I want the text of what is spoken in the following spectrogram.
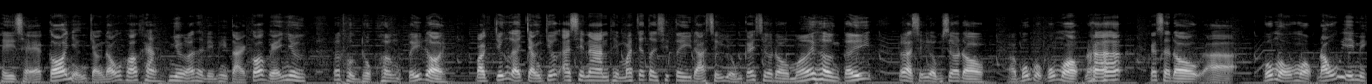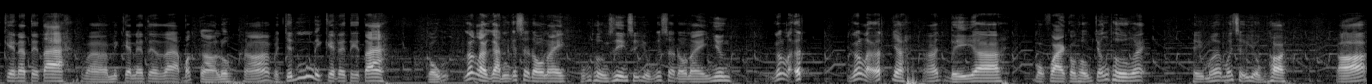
thì sẽ có những trận đấu khó khăn. Nhưng ở thời điểm hiện tại có vẻ như nó thuần thục hơn một tí rồi. Bằng chứng lại trận trước Arsenal thì Manchester City đã sử dụng cái sơ đồ mới hơn tí đó là sử dụng sơ đồ à, 4141 đó cái sơ đồ à, 4141 đấu với Mikel Arteta và Mikel Arteta bất ngờ luôn. Đó và chính Mikel Arteta cũng rất là gành cái sơ đồ này cũng thường xuyên sử dụng cái sơ đồ này nhưng rất là ít rất là ít nha. Đó, bị à, một vài cầu thủ chấn thương ấy thì mới mới sử dụng thôi. Đó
